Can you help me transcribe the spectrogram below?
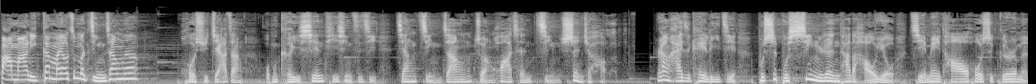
爸妈，你干嘛要这么紧张呢？或许家长，我们可以先提醒自己，将紧张转化成谨慎就好了，让孩子可以理解，不是不信任他的好友、姐妹淘或是哥们，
